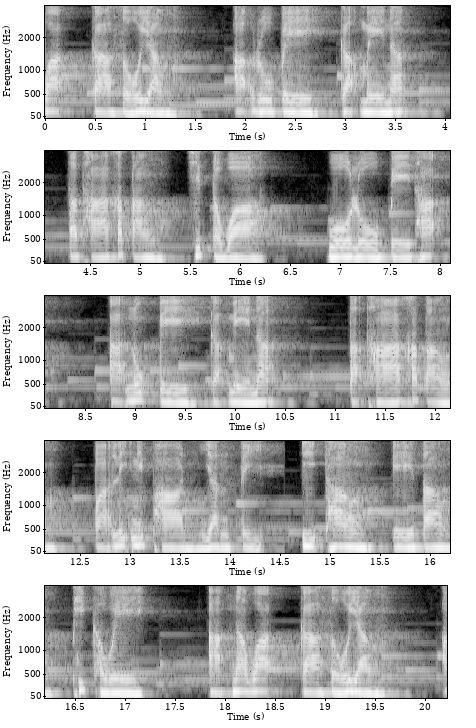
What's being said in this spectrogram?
วะกาโสยังอรูเปกะเมนะตถาคตัง ชิตตวา โวโลเปทะอนุเปกะเมนะตถาคตัง ปะลินิพานยันติ อิทัง เอตัง พิกเวอะนวะกาโสยัง อ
